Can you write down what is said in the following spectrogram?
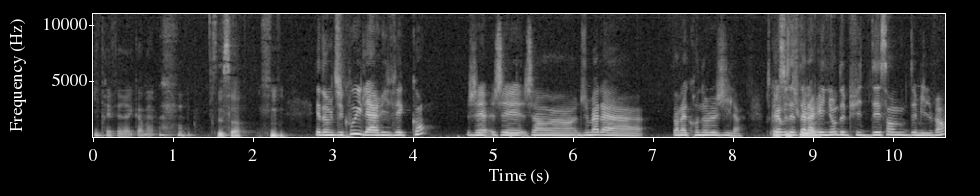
il, préférait quand même. c'est ça. et donc, du coup, il est arrivé quand? J'ai du mal à... dans la chronologie là. Parce que là, ah, vous êtes à La Réunion depuis décembre 2020.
